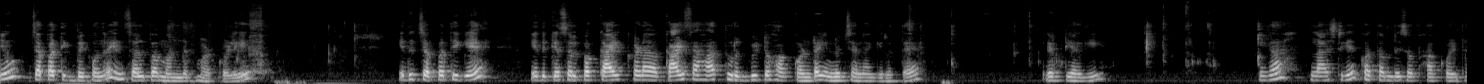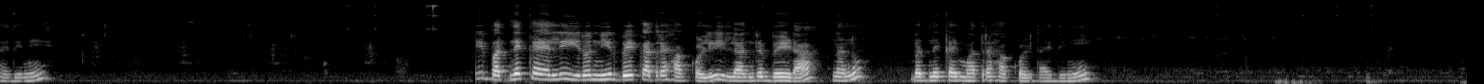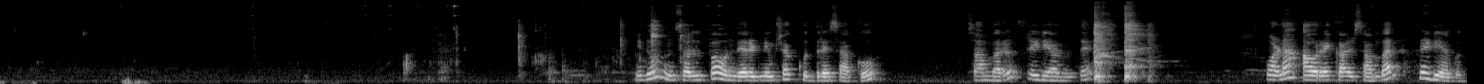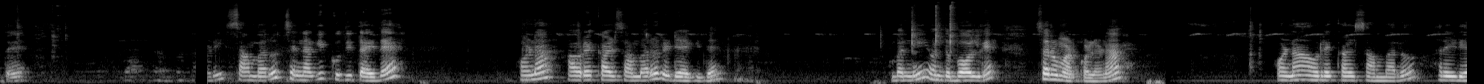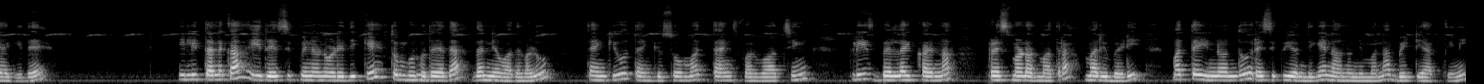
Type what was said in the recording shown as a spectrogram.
ನೀವು ಚಪಾತಿಗೆ ಬೇಕು ಅಂದರೆ ಇನ್ನು ಸ್ವಲ್ಪ ಮಂದಕ್ಕೆ ಮಾಡ್ಕೊಳ್ಳಿ. ಇದು ಚಪಾತಿಗೆ ಇದಕ್ಕೆ ಸ್ವಲ್ಪ ಕಾಯಿ ಕಡ, ಕಾಯಿ ಸಹ ತುರಿದ್ಬಿಟ್ಟು ಹಾಕ್ಕೊಂಡ್ರೆ ಇನ್ನೂ ಚೆನ್ನಾಗಿರುತ್ತೆ. ಗಟ್ಟಿಯಾಗಿ. ಈಗ ಲಾಸ್ಟ್ಗೆ ಕೊತ್ತಂಬರಿ ಸೊಪ್ಪು ಹಾಕ್ಕೊಳ್ತಾ ಇದ್ದೀನಿ. ಈ ಬದನೆಕಾಯಲ್ಲಿ ಇರೋ ನೀರು ಬೇಕಾದರೆ ಹಾಕ್ಕೊಳ್ಳಿ, ಇಲ್ಲಾಂದರೆ ಬೇಡ. ನಾನು ಬದನೆಕಾಯಿ ಮಾತ್ರ ಹಾಕ್ಕೊಳ್ತಾ ಇದ್ದೀನಿ. ಇದು ಒಂದು ಸ್ವಲ್ಪ ಒಂದೆರಡು ನಿಮಿಷ ಕುದ್ರೆ ಸಾಕು. ಸಾಂಬಾರು ರೆಡಿ ಆಗುತ್ತೆ. ಒಣ ಅವರೆಕಾಳು ಸಾಂಬಾರು ರೆಡಿ ಆಗುತ್ತೆ. ನೋಡಿ, ಸಾಂಬಾರು ಚೆನ್ನಾಗಿ ಕುದೀತಾ ಇದೆ. ಒಣ ಅವರೆಕಾಳು ಸಾಂಬಾರು ರೆಡಿಯಾಗಿದೆ ಬನ್ನಿ, ಒಂದು ಬೌಲ್ಗೆ ಸರ್ವ್ ಮಾಡ್ಕೊಳ್ಳೋಣ. ಒಣ ಅವರೆಕಾಳು ಸಾಂಬಾರು ರೆಡಿಯಾಗಿದೆ ಇಲ್ಲಿ ತನಕ ಈ ರೆಸಿಪಿನ ನೋಡಿದ್ದಕ್ಕೆ ತುಂಬ ಹೃದಯದ ಧನ್ಯವಾದಗಳು. Thank you thank you so much thanks for watching please ಬೆಲ್ಲೈಕನ್ನ press ಮಾಡೋದು ಮಾತ್ರ ಮರಿಬೇಡಿ. ಮತ್ತು ಇನ್ನೊಂದು ರೆಸಿಪಿಯೊಂದಿಗೆ ನಾನು ನಿಮ್ಮನ್ನು ಭೇಟಿ ಆಗ್ತೀನಿ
